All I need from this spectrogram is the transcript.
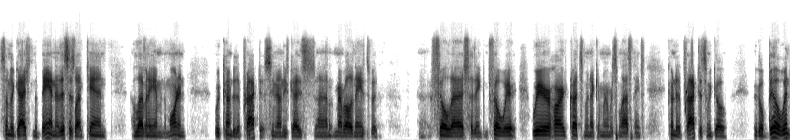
some of the guys from the band, and this is like 10, 11 a.m. in the morning, would come to the practice. You know, these guys, uh, I don't remember all the names, but uh, Phil Lesh, I think Phil Weir, Weir, Hart, Kreutzmann, I can remember some last names, come to the practice and we go, we go, Bill, when,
